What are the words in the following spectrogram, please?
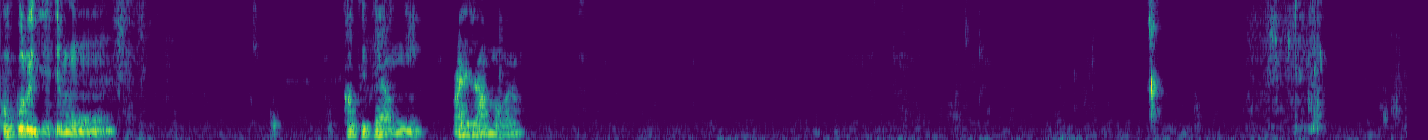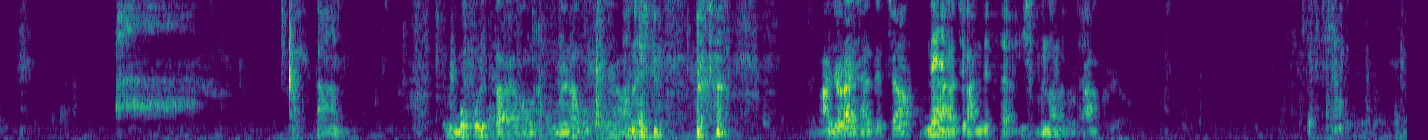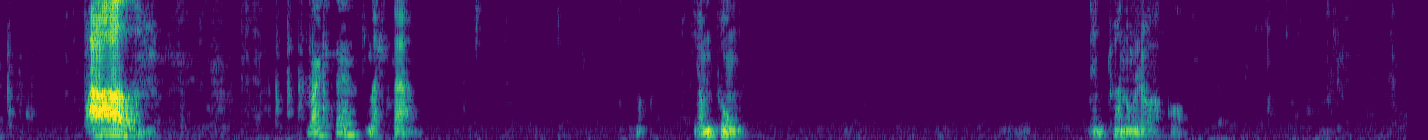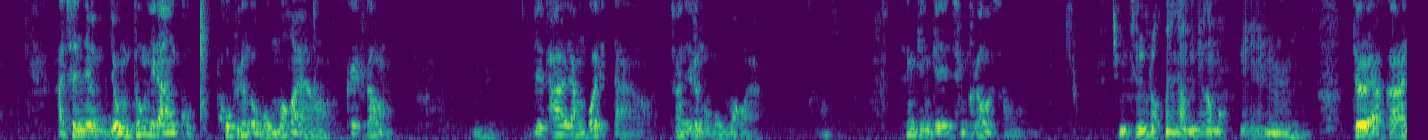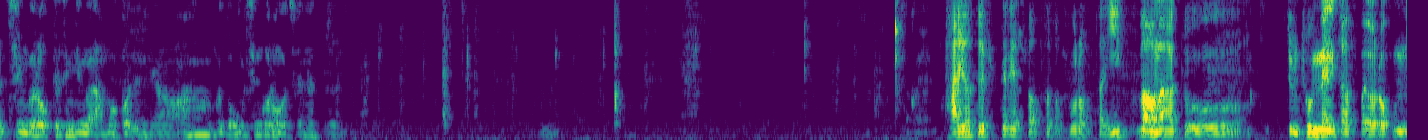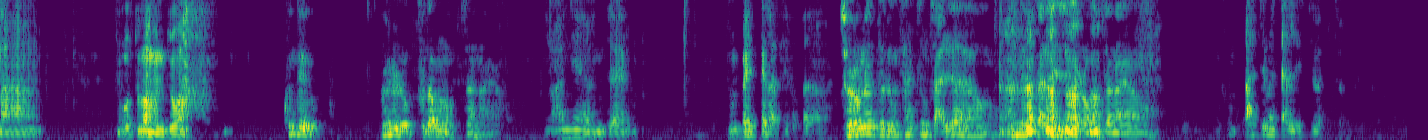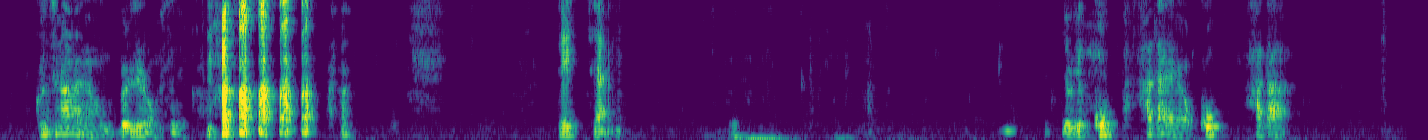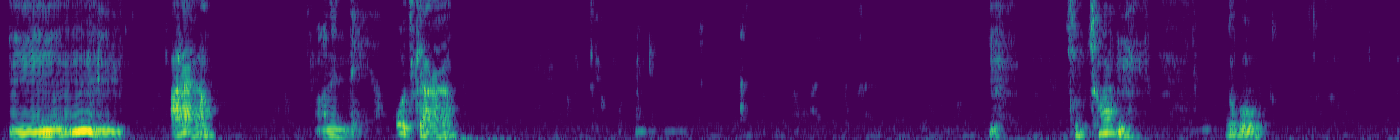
국그릇이지 뭐. 더 드세요, 언니. 아니 저 안 먹어요. 맛있다. 먹고 있어요. 공연하고 올게요. 아, 네. 아 11시 안 됐죠? 네, 아직 안 됐어요. 20분 남았어요. 아 그래요. 아, 맛있어요? 맛있어요. 염통. 땡초 하나 올려갖고. 아, 전 염통이랑 곱, 곱 이런 거 못 먹어요. 그래서 음, 이제 다 양보했어요. 전 이런 거 못 먹어요. 생긴 게 징그러워서. 좀 징그럽거든요, 언니가 먹기에. 음, 저 약간 징그럽게 생긴 건 안 먹거든요. 아, 그거 너무 징그러워, 쟤네들. 다이어트 스트레스 없어서 부럽다. 있어, 나도. 좀 존내게 쪘어, 여러분, 나. 어떡하면 좋아. 근데 별로 부담은 없잖아요. 아니에요, 이제. 좀 뺄 때가 됐어요. 저런 애들은 살 좀 잘려요. 맨날 잘릴 일은 없잖아요. 좀 빠지면 잘리지 않죠. 그렇진 않아요. 별 일은 없으니까. 대창. 여기 곱하다예요. 곱하다. 음, 알아요? 아는데요. 어떻게 알아요? 진짜? 음. 누구?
